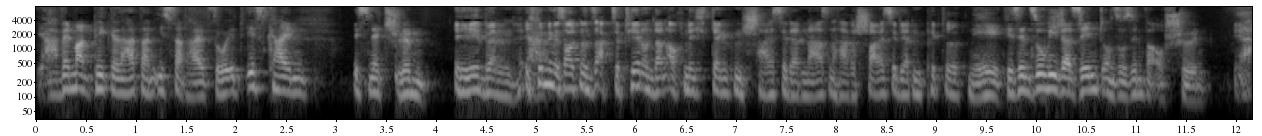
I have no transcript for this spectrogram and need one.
ja, wenn man Pickel hat, dann ist das halt so. Es ist kein, ist nicht schlimm. Eben. Ich finde, wir sollten uns akzeptieren und dann auch nicht denken, scheiße, der hat Nasenhaare, scheiße, die hat einen Pickel. Nee, wir sind so, wie wir sind und so sind wir auch schön. Ja.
